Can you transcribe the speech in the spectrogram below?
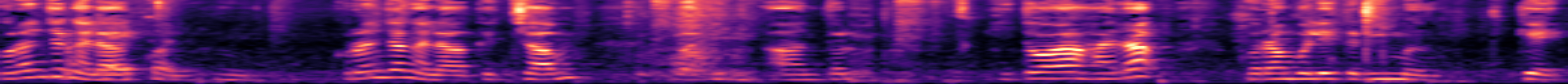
Korang janganlah hmm, Korang janganlah kecam Sebab um, kita orang harap korang boleh terima. Okay.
